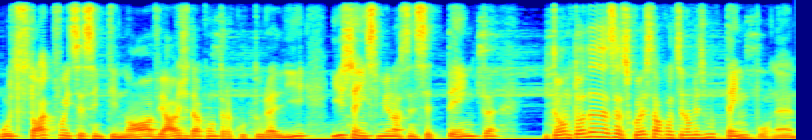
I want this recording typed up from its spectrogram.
Woodstock foi em 69, auge da contracultura ali, isso é em 1970. Então todas essas coisas estão acontecendo ao mesmo tempo, né?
